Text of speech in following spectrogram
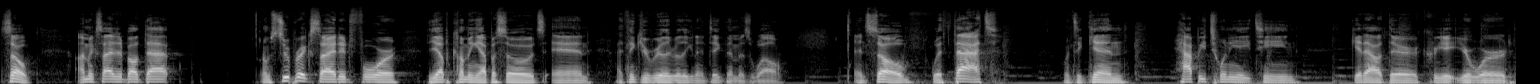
So I'm excited about that. I'm super excited for the upcoming episodes, and I think you're really, really going to dig them as well. And so, with that, once again, happy 2018. Get out there, create your word.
